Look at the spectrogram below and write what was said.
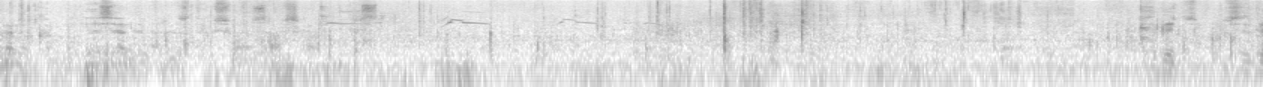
Kaymakam, ya sen de biraz dur, sonra sağ çıkartabilirsin. Siz de, siz de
